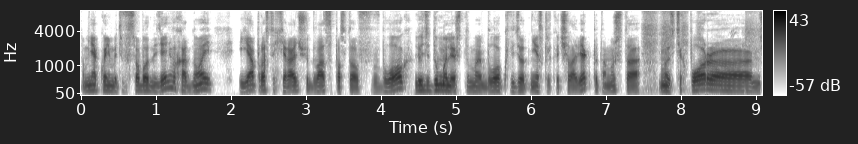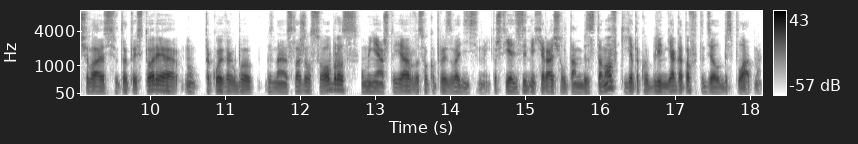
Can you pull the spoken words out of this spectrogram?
у меня какой-нибудь свободный день, выходной, и я просто херачу 20 постов в блог. Люди думали, что мой блог ведет несколько человек, потому что, ну, с тех пор э, началась вот эта история, ну, такой, как бы, знаю, сложился образ у меня, что я высокопроизводительный. Потому что я действительно херачил там без остановки, я такой, блин, я готов это делать бесплатно.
